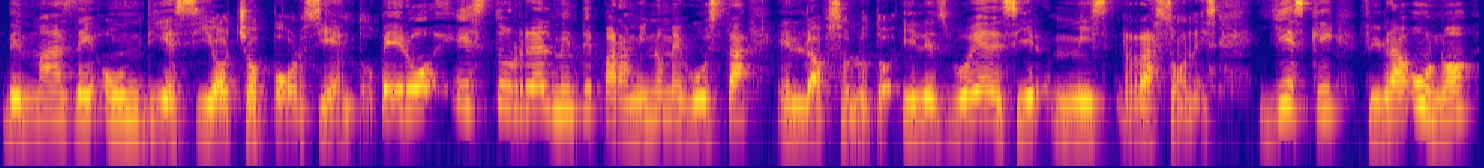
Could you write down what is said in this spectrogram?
de más de un 18%. Pero esto realmente para mí no me gusta en lo absoluto y les voy a decir mis razones. Y es que fibra 1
